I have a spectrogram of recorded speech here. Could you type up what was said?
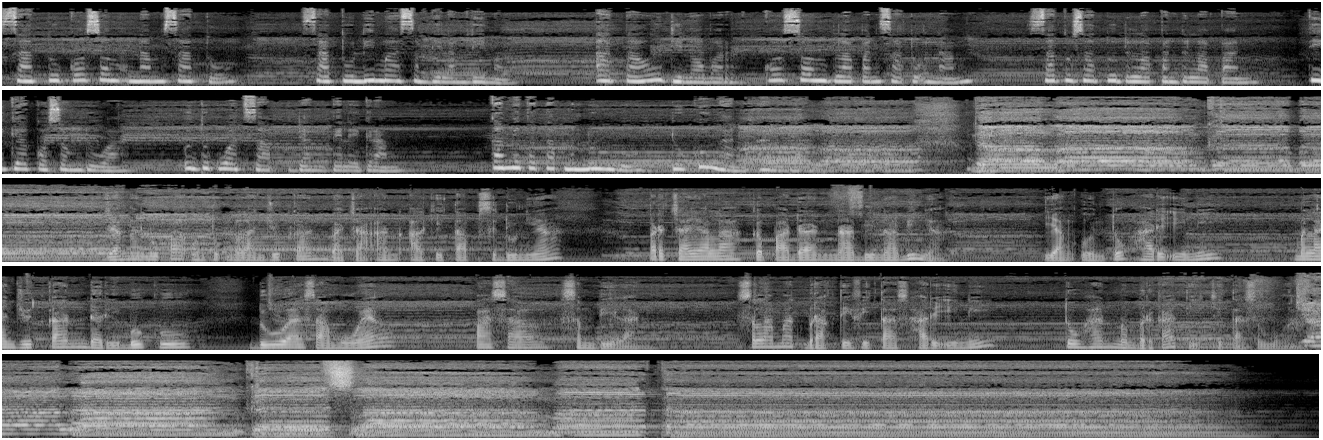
1061 1595 atau di nomor 0816 1188 302 untuk WhatsApp dan Telegram. Kami tetap menunggu dukungan Anda. Jangan lupa untuk melanjutkan bacaan Alkitab sedunia. Percayalah kepada nabi-nabinya yang untuk hari ini melanjutkan dari buku 2 Samuel pasal 9. Selamat beraktivitas hari ini. Tuhan memberkati kita semua. Jalan keselamatan.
